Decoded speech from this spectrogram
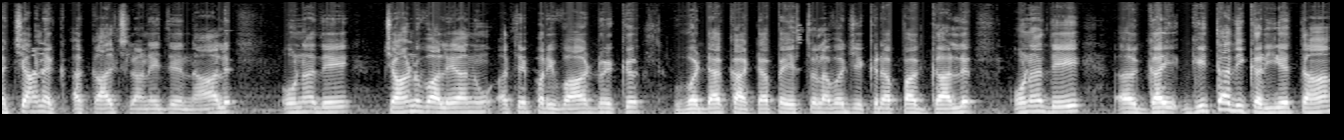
ਅਚਾਨਕ ਅਕਾਲ ਚਲਾਣੇ ਦੇ ਨਾਲ ਉਹਨਾਂ ਦੇ ਚਾਹਣ ਵਾਲਿਆਂ ਨੂੰ ਅਤੇ ਪਰਿਵਾਰ ਨੂੰ ਇੱਕ ਵੱਡਾ ਘਾਟਾ ਪਿਆ। ਇਸ ਤੋਂ ਇਲਾਵਾ ਜੇਕਰ ਆਪਾਂ ਗੱਲ ਉਹਨਾਂ ਦੇ ਅ, ਗਾਈ- ਗੀਤਾਂ ਦੀ ਕਰੀਏ ਤਾਂ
